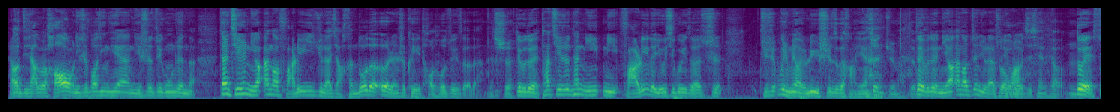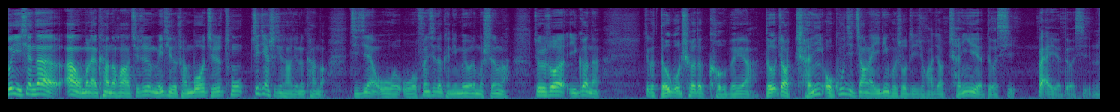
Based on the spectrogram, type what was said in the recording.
然后底下都说好，你是包青天，你是最公正的。但其实你要按照法律依据来讲，很多的恶人是可以逃脱罪责的，是对不对？他其实他你你法律的游戏规则是。其实为什么要有律师这个行业？证据嘛，对不对？你要按照证据来说话，逻辑线条。对，所以现在按我们来看的话，其实媒体的传播，其实从这件事情上就能看到几件。我我分析的肯定没有那么深了。就是说，一个呢，这个德国车的口碑啊，德叫成，我估计将来一定会说这一句话，叫成也德系，败也德系。嗯，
